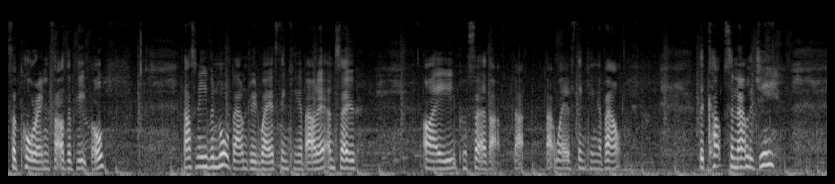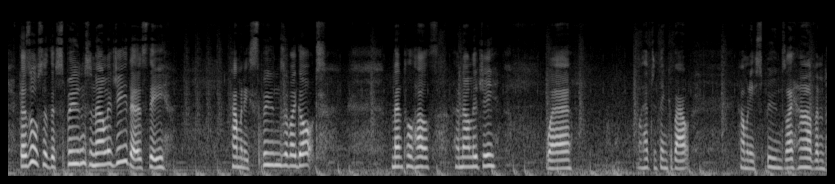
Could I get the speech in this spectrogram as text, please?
for pouring for other people. That's an even more boundaried way of thinking about it, and so I prefer that that that way of thinking about the cups analogy there's also the spoons analogy. There's the how many spoons have I got? Mental health analogy. where I have to think about how many spoons I have and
